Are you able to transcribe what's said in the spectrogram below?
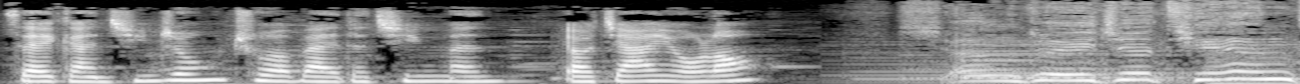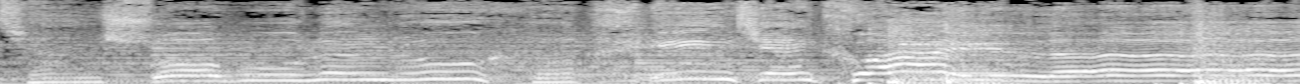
在感情中挫败的亲们，要加油喽！想对着天讲说，无论如何，阴天快乐，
